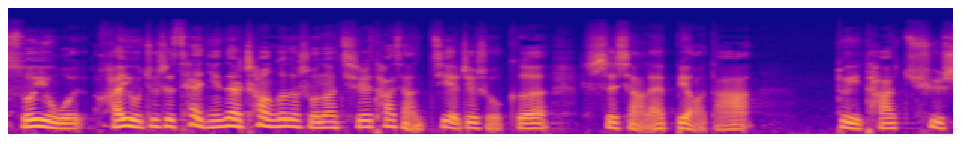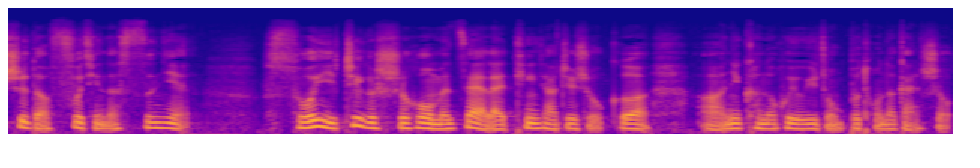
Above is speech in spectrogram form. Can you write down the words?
所以，我还有就是蔡琴在唱歌的时候呢，其实她想借这首歌是想来表达对她去世的父亲的思念。所以这个时候我们再来听一下这首歌啊，你可能会有一种不同的感受。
